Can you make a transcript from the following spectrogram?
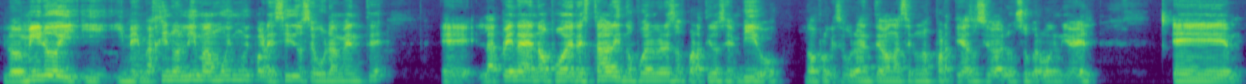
lo miro y, y, me imagino Lima muy, muy parecido seguramente. Eh, la pena de no poder estar y no poder ver esos partidos en vivo, ¿no? Porque seguramente van a ser unos partidazos y va a haber un súper buen nivel. Eh,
